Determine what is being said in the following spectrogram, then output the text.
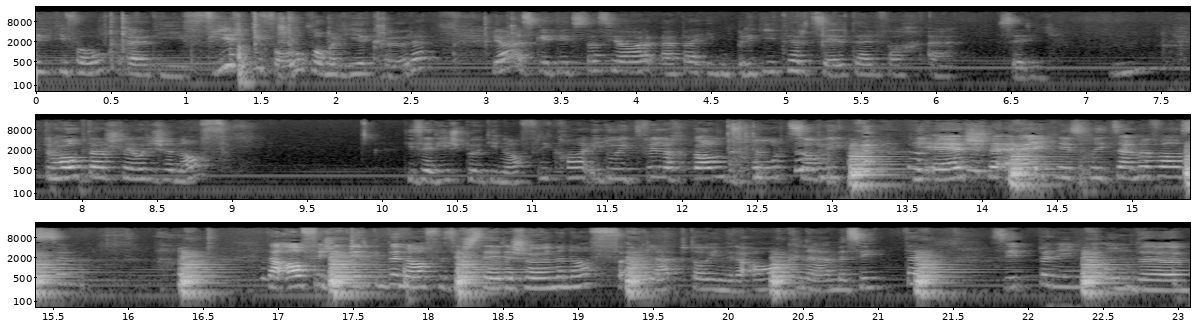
dritte Folge, äh, die vierte Folge, die wir hier hören. Ja, es geht jetzt das Jahr eben in Brigitte erzählt einfach eine Serie. Der Hauptdarsteller ist ein Aff. Die Serie spielt in Afrika. Ich tue jetzt vielleicht ganz kurz so die ersten Ereignisse zusammenfassen. Der Aff ist nicht irgendein Aff, es ist sehr ein schöner Aff. Er lebt hier in einer angenehmen Sitte. Sippeninnen und äh,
